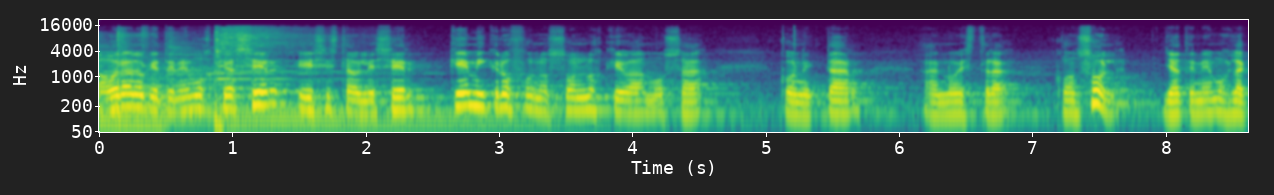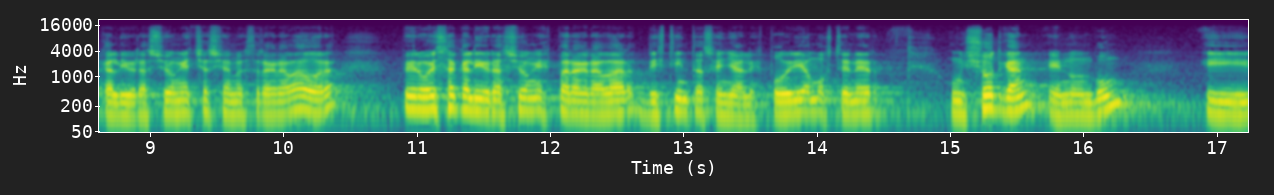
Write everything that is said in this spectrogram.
Ahora lo que tenemos que hacer es establecer qué micrófonos son los que vamos a conectar a nuestra consola. Ya tenemos la calibración hecha hacia nuestra grabadora, pero esa calibración es para grabar distintas señales. Podríamos tener un shotgun en un boom y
